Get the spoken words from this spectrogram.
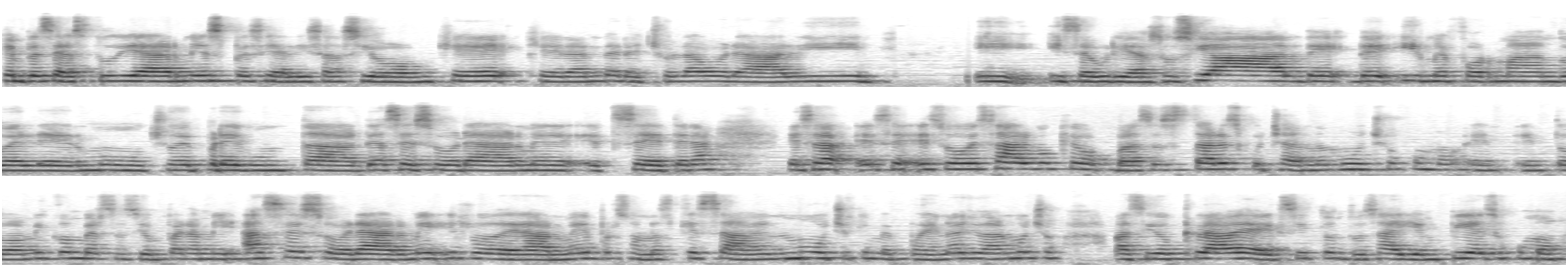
empecé a estudiar mi especialización que, que era en derecho laboral y y, seguridad social, de, irme formando, de leer mucho, de preguntar, de asesorarme, etcétera. Esa, eso es algo que vas a estar escuchando mucho como en, toda mi conversación. Para mí, asesorarme y rodearme de personas que saben mucho, que me pueden ayudar mucho, ha sido clave de éxito. Entonces ahí empiezo como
